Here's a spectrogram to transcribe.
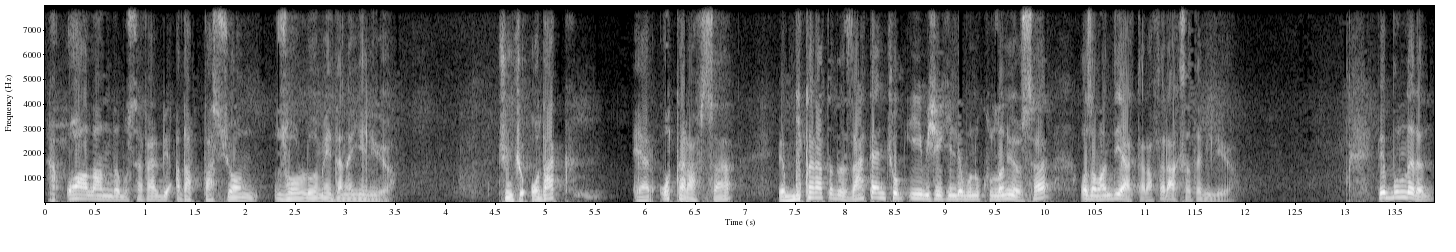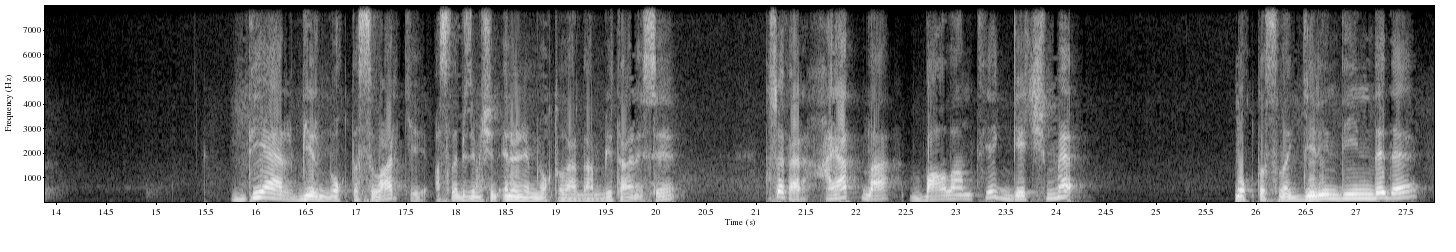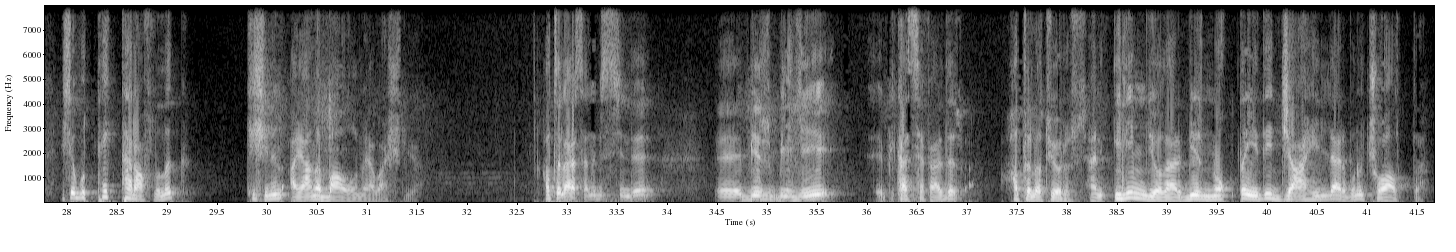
Ha, o alanda bu sefer bir adaptasyon zorluğu meydana geliyor. Çünkü odak eğer o tarafsa ve bu tarafta da zaten çok iyi bir şekilde bunu kullanıyorsa o zaman diğer tarafları aksatabiliyor. Ve bunların diğer bir noktası var ki aslında bizim için en önemli noktalardan bir tanesi bu sefer hayatla bağlantıya geçme noktasına gelindiğinde de işte bu tek taraflılık kişinin ayağına bağ olmaya başlıyor. Hatırlarsanız biz şimdi e, bir bilgiyi e, birkaç seferdir hatırlatıyoruz. Hani ilim diyorlar bir noktaydı, cahiller bunu çoğalttı.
